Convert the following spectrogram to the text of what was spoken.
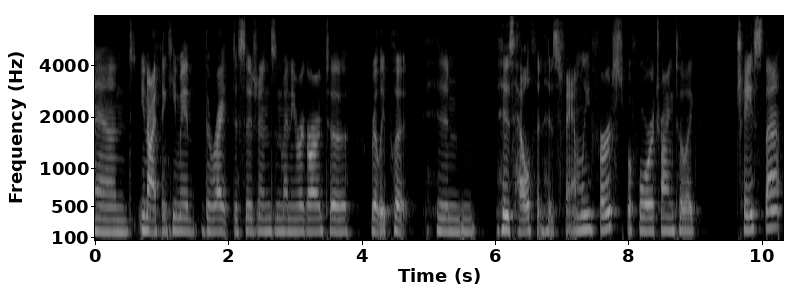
and you know, I think he made the right decisions in many regard to really put him his health and his family first before trying to like chase that.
